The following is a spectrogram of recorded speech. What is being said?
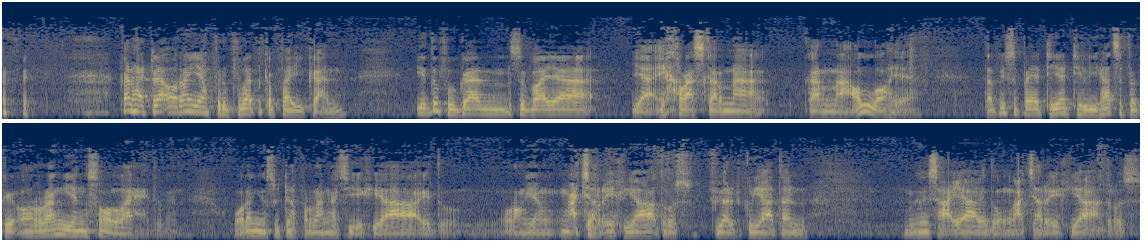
kan ada orang yang berbuat kebaikan, itu bukan supaya ya ikhlas karena karena Allah ya tapi supaya dia dilihat sebagai orang yang soleh itu kan. Orang yang sudah pernah ngaji ihya itu orang yang ngajar ihya terus biar kelihatan misalnya saya itu ngajar ihya terus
